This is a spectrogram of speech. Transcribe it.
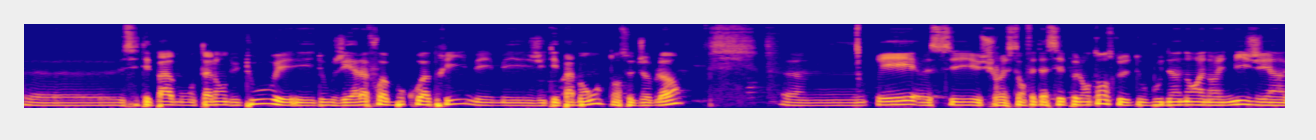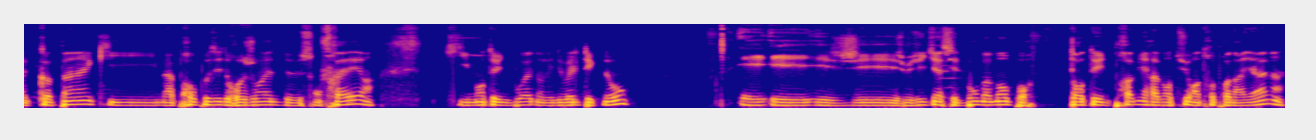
euh, c'était pas mon talent du tout et, et donc j'ai à la fois beaucoup appris mais mais j'étais pas bon dans ce job là euh, et euh, c'est je suis resté en fait assez peu longtemps parce que au bout d'un an un an et demi j'ai un copain qui m'a proposé de rejoindre son frère qui montait une boîte dans les nouvelles techno. Et, et, et j'ai je me suis dit tiens c'est le bon moment pour tenter une première aventure entrepreneuriale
